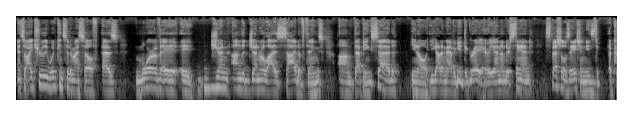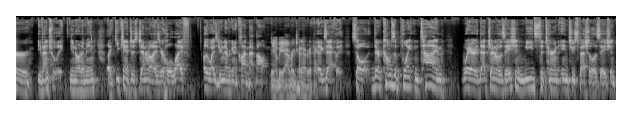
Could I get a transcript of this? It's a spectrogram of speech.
and so I truly would consider myself as more of a, a gen on the generalized side of things. Um, that being said, you know, you got to navigate the gray area and understand specialization needs to occur eventually. You know what I mean? Like you can't just generalize your whole life. Otherwise, you're never going to climb that mountain. You'll be average at everything. Exactly. So there comes a point in time where that generalization needs to turn into specialization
